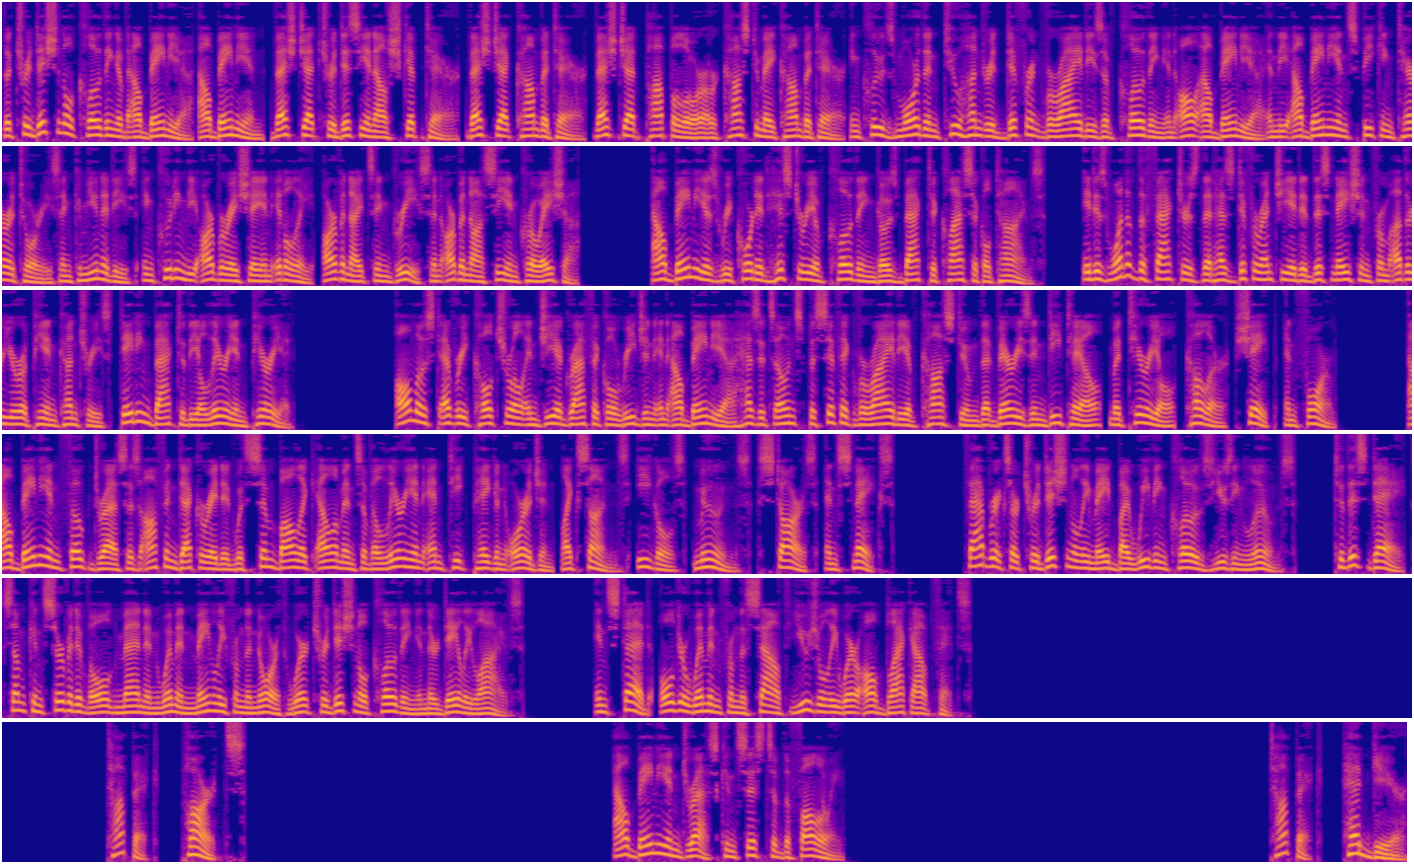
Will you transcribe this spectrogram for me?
The traditional clothing of Albania Albanian, veshjet tradicional shqiptare, veshjet kombëtar, veshjet popullor or costume kombëtar includes more than 200 different varieties of clothing in all Albania and the Albanian-speaking territories and communities including the Arbëreshe in Italy, Arvanites in Greece and Arbanasi in Croatia. Albania's recorded history of clothing goes back to classical times. It is one of the factors that has differentiated this nation from other European countries, dating back to the Illyrian period. Almost every cultural and geographical region in Albania has its own specific variety of costume that varies in detail, material, color, shape, and form. Albanian folk dress is often decorated with symbolic elements of Illyrian antique pagan origin, like suns, eagles, moons, stars, and snakes. Fabrics are traditionally made by weaving clothes using looms. To this day, some conservative old men and women mainly from the north wear traditional clothing in their daily lives. Instead, older women from the south usually wear all black outfits. Parts Albanian dress consists of the following Topic: Headgear.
